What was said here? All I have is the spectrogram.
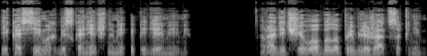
и косимых бесконечными эпидемиями. Ради чего было приближаться к ним?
